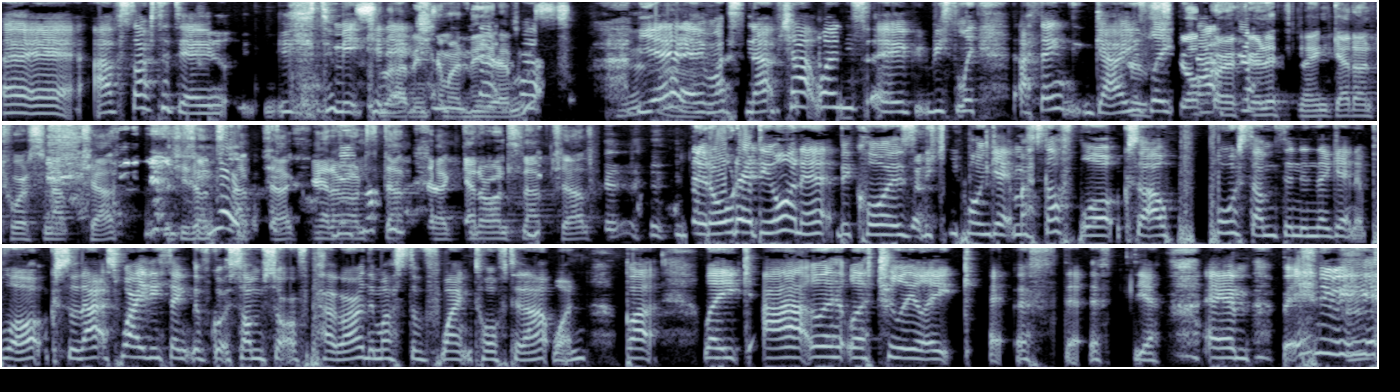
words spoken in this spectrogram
Uh, I've started to, to make Sliding connections. to my. DMs. Yeah, my Snapchat ones uh, recently. I think guys So like stalker, if you're listening, get onto her Snapchat. She's on. Snapchat. Get her on Snapchat. Get her on Snapchat. they're already on it because they keep on getting my stuff blocked. So I'll post something and they're getting it blocked. So that's why they think they've got some sort of power. They must have wanked off to that one. But like, I literally like if if yeah. Um. But anyway,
